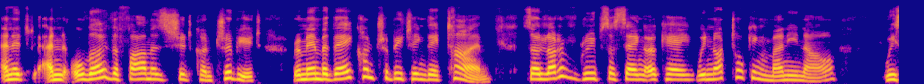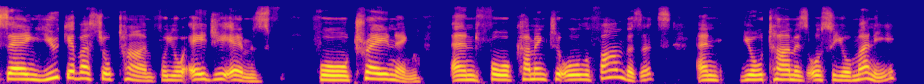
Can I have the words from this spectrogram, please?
And it and although the farmers should contribute, remember they're contributing their time. So a lot of groups are saying, okay, we're not talking money now. We're saying you give us your time for your AGMs, for training, and for coming to all the farm visits and your time is also your money.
